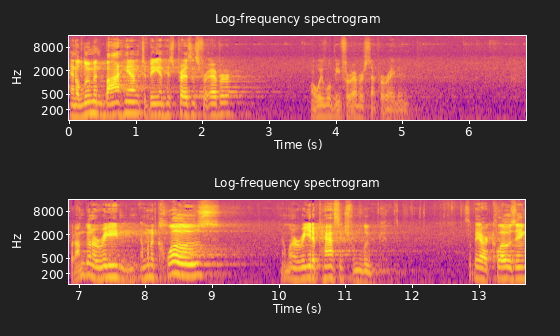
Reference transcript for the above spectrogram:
and illumined by him to be in his presence forever, or we will be forever separated. But I'm going to read, I'm going to close, I'm going to read a passage from Luke. This will be our closing,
